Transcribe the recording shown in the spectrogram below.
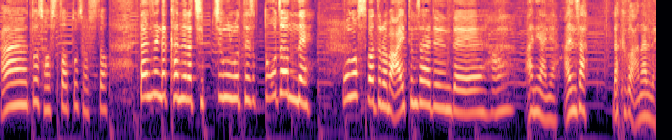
아, 또 졌어, 또 졌어. 딴 생각하느라 집중을 못해서 또 졌네. 보너스 받으려면 아이템 사야 되는데. 아, 아니, 아니야. 안 사. 나 그거 안 할래.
